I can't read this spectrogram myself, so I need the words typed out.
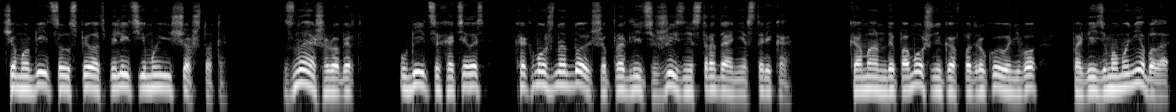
чем убийца успел отпилить ему еще что-то. Знаешь, Роберт, убийце хотелось как можно дольше продлить жизнь и страдания старика. Команды помощников под рукой у него, по-видимому, не было,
